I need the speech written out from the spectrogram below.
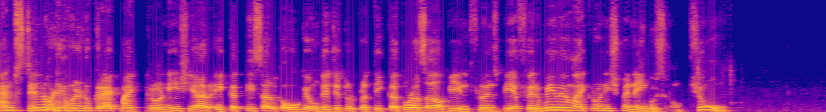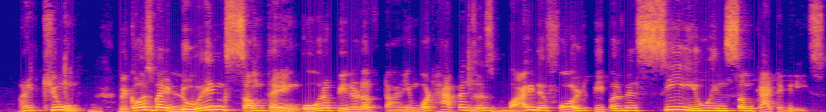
I am still not able to crack micro niche यार इकतीस साल का हो गया हूँ डिजिटल प्रतीक का थोड़ा सा अभी इन्फ्लुएंस भी है फिर भी मैं माइक्रो नीच में नहीं घुस रहा हूँ। क्यों? Right? Kyun? Because by doing something over a period of time, what happens is by default, people will see you in some categories.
